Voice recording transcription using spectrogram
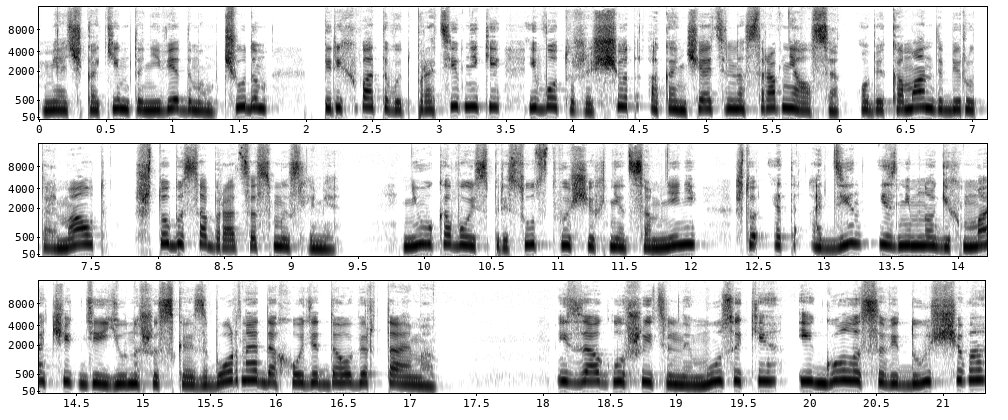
Мяч каким-то неведомым чудом перехватывают противники, и вот уже счет окончательно сравнялся. Обе команды берут тайм-аут, чтобы собраться с мыслями. Ни у кого из присутствующих нет сомнений, что это один из немногих матчей, где юношеская сборная доходит до овертайма. Из-за оглушительной музыки и голоса ведущего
